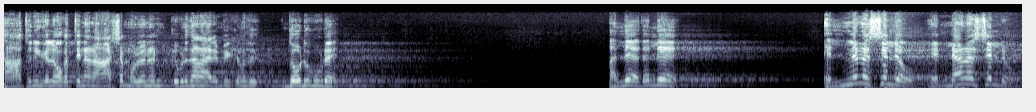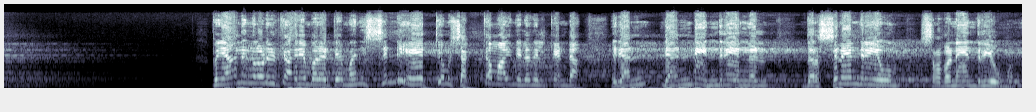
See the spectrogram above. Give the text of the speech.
ആധുനിക ലോകത്തിന്റെ നാശം മുഴുവനും ഇവിടുന്നാണ് ആരംഭിക്കുന്നത്. ഇതോടുകൂടെ അല്ലേ അതല്ലേ? എല്ലാം നശല്ലോ എല്ലാം നശല്ലോ അപ്പൊ ഞാൻ നിങ്ങളോട് ഒരു കാര്യം പറയട്ടെ? മനുഷ്യന്റെ ഏറ്റവും ശക്തമായി നിലനിൽക്കേണ്ട രണ്ട് ഇന്ദ്രിയങ്ങൾ ദർശനേന്ദ്രിയവും ശ്രവണേന്ദ്രിയവുമാണ്.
